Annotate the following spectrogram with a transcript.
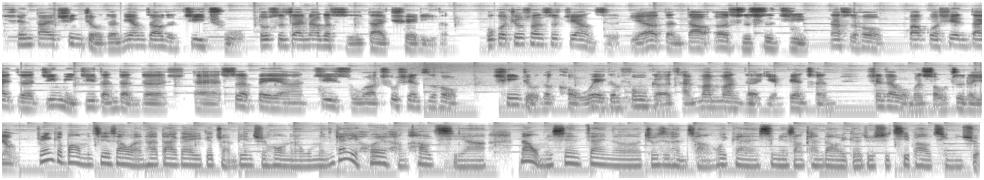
现代清酒的酿造的基础都是在那个时代确立的。不过就算是这样子，也要等到二十世纪那时候。包括现代的精米机等等的呃设备啊、技术啊出现之后，清酒的口味跟风格才慢慢的演变成现在我们熟知的样子。Frank 帮我们介绍完它大概一个转变之后呢，我们应该也会很好奇啊。那我们现在呢，就是很常会看市面上看到一个就是气泡清酒。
